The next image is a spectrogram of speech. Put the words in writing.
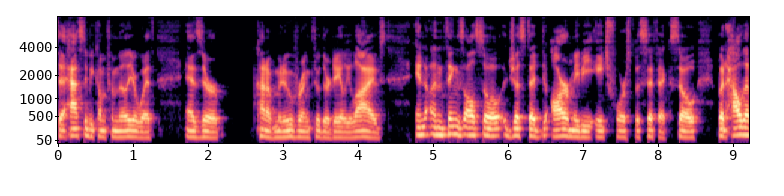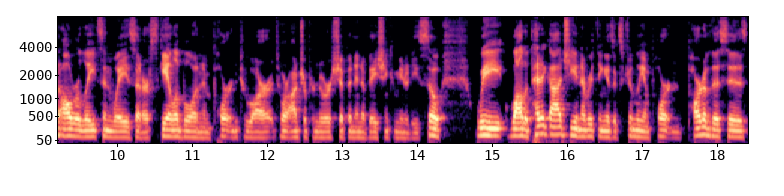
that has to become familiar with as they're kind of maneuvering through their daily lives and, and things also just that are maybe h4 specific so but how that all relates in ways that are scalable and important to our to our entrepreneurship and innovation communities so we while the pedagogy and everything is extremely important part of this is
